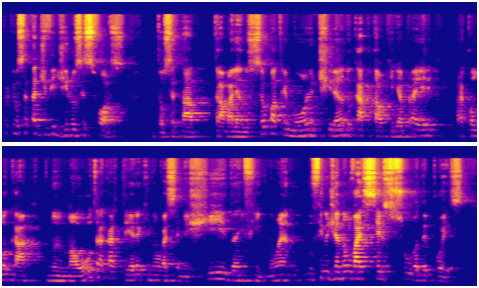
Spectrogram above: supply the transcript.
Porque você está dividindo os esforços. Então você está trabalhando o seu patrimônio, tirando o capital que iria para ele, para colocar numa outra carteira que não vai ser mexida, enfim, não é, no fim do dia não vai ser sua depois.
